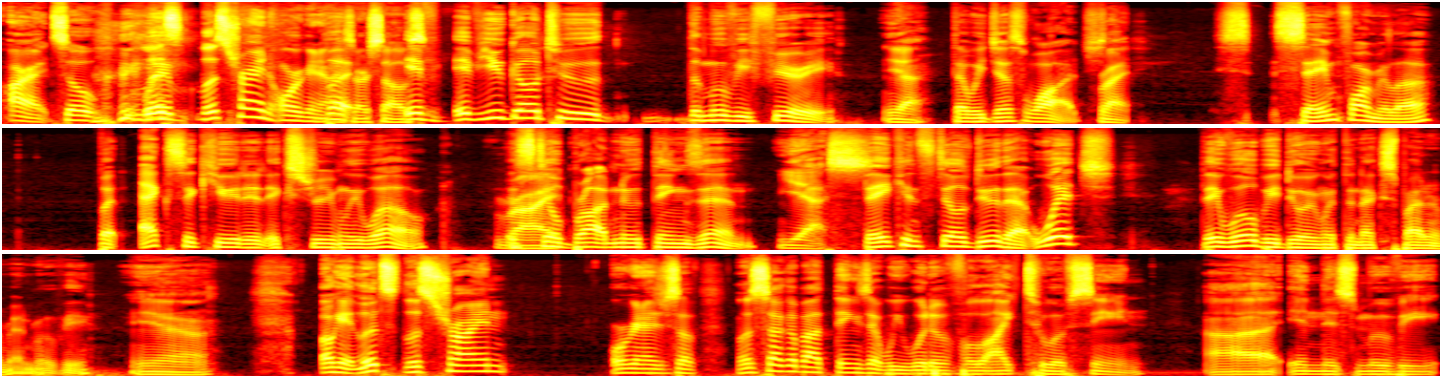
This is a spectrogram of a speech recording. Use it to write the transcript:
All right, so let's let's try and organize But ourselves. If if you go to the movie Furie yeah, that we just watched, right. s- same formula, but executed extremely well. It Right. still brought new things in. Yes. They can still do that, which they will be doing with the next Spider-Man movie. Yeah. Okay, let's let's try and organize yourself. Let's talk about things that we would have liked to have seen uh, in this movie.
